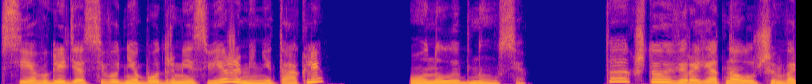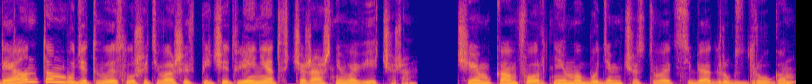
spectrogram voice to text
«Все выглядят сегодня бодрыми и свежими, не так ли?» Он улыбнулся. «Так что, вероятно, лучшим вариантом будет выслушать ваши впечатления от вчерашнего вечера. Чем комфортнее мы будем чувствовать себя друг с другом,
